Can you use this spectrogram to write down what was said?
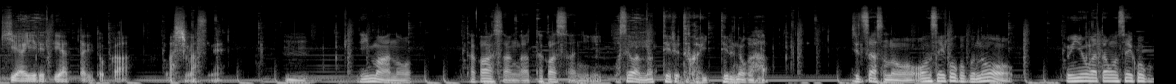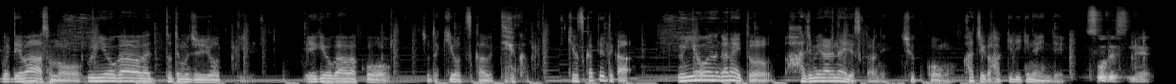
気合い入れてやったりとかはしますね。うん、で今あの高橋さんが高橋さんにお世話になってるとか言ってるのが実はその音声広告の運用型音声広告ではその運用側がとても重要っていう営業側がこうちょっと気を使うっていうか気を使ってるっていうか運用がないと始められないですからね出向も価値が発揮できないんでそうですね。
